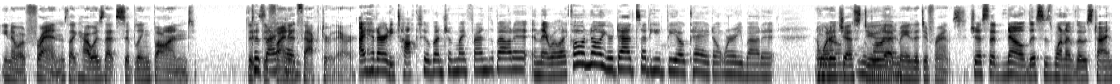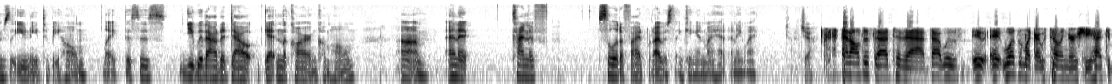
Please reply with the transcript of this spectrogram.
you know, a friend? Like, how is that sibling bond the defining had- factor there? I had already talked to a bunch of my friends about it, and they were like, "Oh no, your dad said he'd be okay. Don't worry about it." and You what know, did Jess do that made the difference? Jess said, "No, this is one of those times that you need to be home. Like this is you without a doubt get in the car and come home." Um, and it kind of solidified what I was thinking in my head anyway. Gotcha. And I'll just add to that. That was it, it wasn't like I was telling her she had to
